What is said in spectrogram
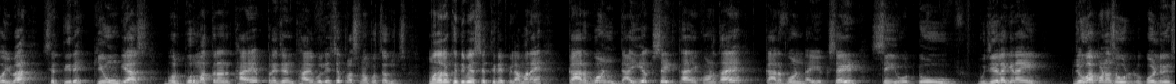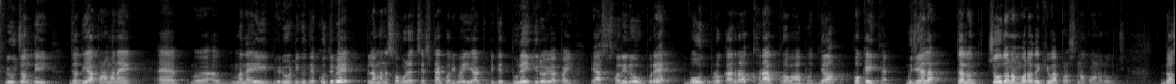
कहवा से क्यों गैस भरपूर मात्रा थाए प्रेजेंट थाए बोली से प्रश्न पचारुच मन रखिथे से पाने कार्बन डाइअक्साइड थाए कौन थाए कार्बन डाइअक्साइड सीओ टू बुझेगा कि ना जो आपण सब कोल्ड ड्रिंक्स पिउंट जदि आपण मैंने माने ये भिडटी को देखुवे पे सब चेषा करेंगे या दूरे की रही शरीर उपर बहुत प्रकार खराब प्रभाव पकई थाए बुझीगला चलत चौदह नंबर देखा प्रश्न कौन रोच the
